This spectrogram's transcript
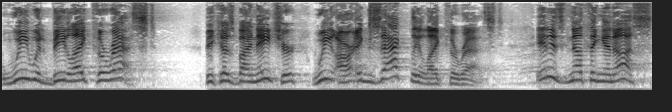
we would be like the rest. Because by nature, we are exactly like the rest. It is nothing in us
